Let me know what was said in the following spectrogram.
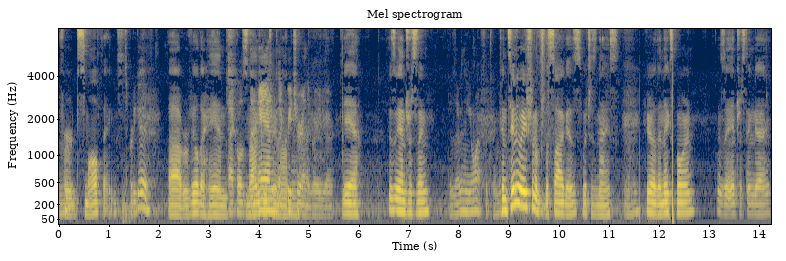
for small things. It's pretty good. Uh, reveal their hand. Tackles the hand, the creature, and the graveyard. Yeah, this is interesting. Does everything you want for three minutes. Continuation of the sagas, which is nice. Mhm. Hero of the Nyxborn is an interesting guy.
